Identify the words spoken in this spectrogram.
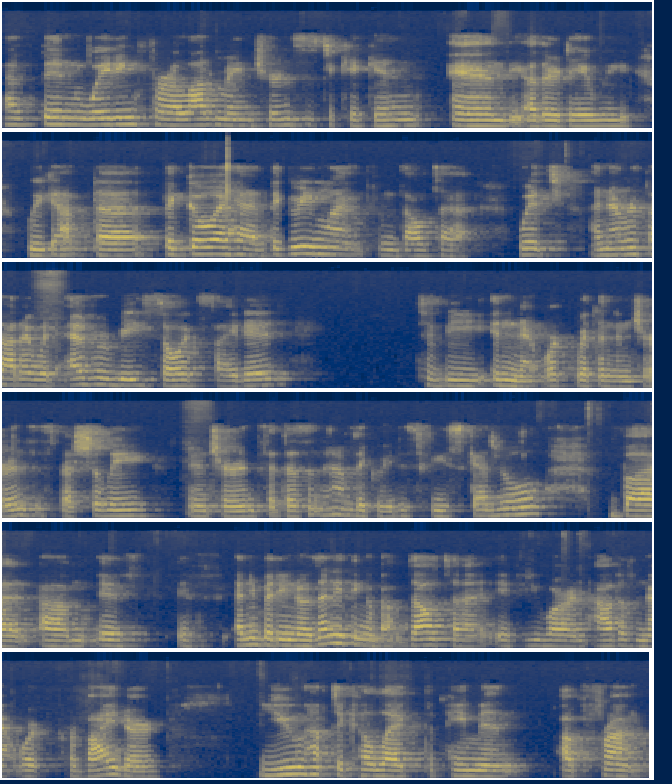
I've been waiting for a lot of my insurances to kick in, and the other day we we got the the go ahead, the green light from Delta, which I never thought I would ever be so excited to be in network with an insurance, especially an insurance that doesn't have the greatest fee schedule. But um, if if anybody knows anything about Delta, if you are an out of network provider, you have to collect the payment upfront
